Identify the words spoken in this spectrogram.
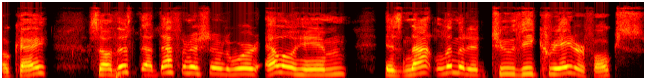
Okay? So this the definition of the word Elohim is not limited to the creator, folks.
